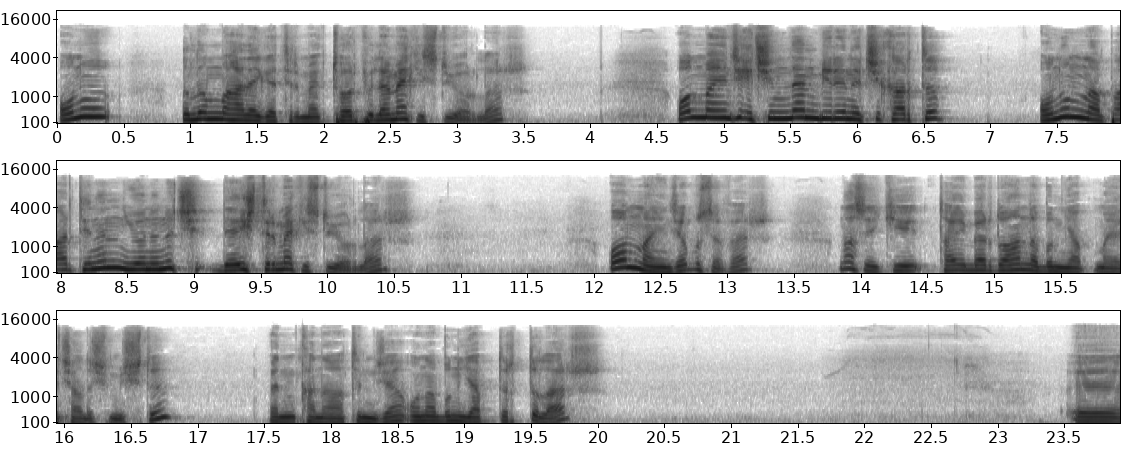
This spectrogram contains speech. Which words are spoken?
Onu ılımlı hale getirmek, törpülemek istiyorlar. Olmayınca içinden birini çıkartıp onunla partinin yönünü değiştirmek istiyorlar. Olmayınca bu sefer nasıl ki Tayyip Erdoğan da bunu yapmaya çalışmıştı. Benim kanaatimce ona bunu yaptırttılar. Ee,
